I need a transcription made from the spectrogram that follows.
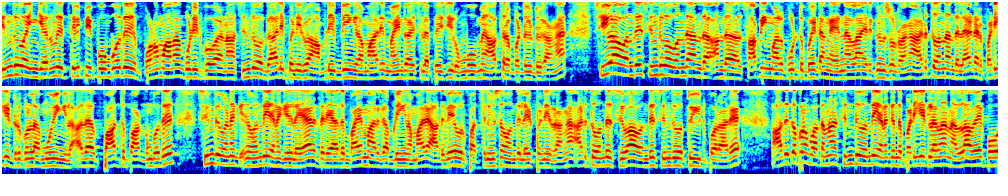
சிந்துவை இங்கேருந்து திருப்பி போகும்போது பணமாக தான் கூட்டிகிட்டு போவேன் நான் சிந்துவை காலி பண்ணிடுவேன் அப்படி இப்படிங்கிற மாதிரி மைண்ட் வாய்ஸில் பேசி ரொம்பவுமே ஆத்திரப்பட்டுக்கிட்டு இருக்காங்க. சிவா வந்து சிந்துவை வந்து அந்த அந்த ஷாப்பிங் மால் கூட்டு போயிட்டு அங்கே என்னெல்லாம் இருக்குன்னு சொல்கிறாங்க அடுத்து வந்து அந்த லேடர் படிக்கிட்டு இருக்கும்ல மூவிங்கில் அதை பார்த்து பார்க்கும்போது சிந்து எனக்கு வந்து எனக்கு இதில் ஏற தெரியாது பயமாக இருக்குது அப்படிங்கிற மாதிரி அதுவே ஒரு பத்து நிமிஷம் வந்து லேட் பண்ணிடுறாங்க. அடுத்து வந்து சிவா வந்து சிந்துவை தூக்கிட்டு போகிறாரு அதுக்கப்புறம் பார்த்தோம்னா சிந்து வந்து எனக்கு இந்த படிக்கட்டுலலாம் நல்லாவே போக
